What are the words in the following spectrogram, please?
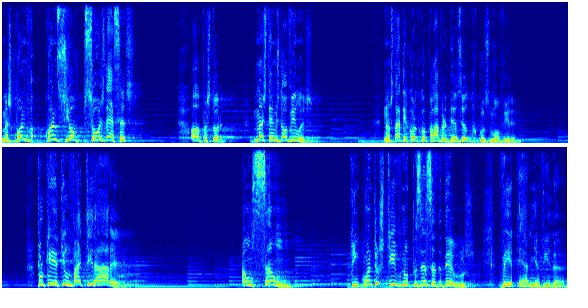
Mas quando, quando se ouve pessoas dessas, oh pastor, mas temos de ouvi-las. Não está de acordo com a palavra de Deus, eu recuso-me a ouvir. Porque aquilo vai tirar a unção que enquanto eu estive na presença de Deus, veio até a minha vida.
